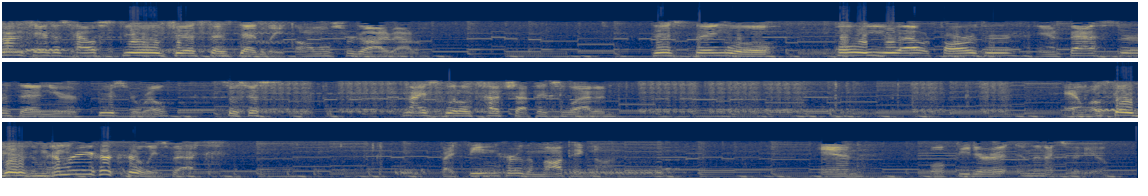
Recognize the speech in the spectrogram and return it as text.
Not in Santa's house, still just as deadly. Almost forgot about him. This thing will pull you out farther and faster than your booster will. So it's just nice little touch that Pixel added. And let's go give Memory her curlies back. By feeding her the Ma Pignon. And we'll feed her it in the next video.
